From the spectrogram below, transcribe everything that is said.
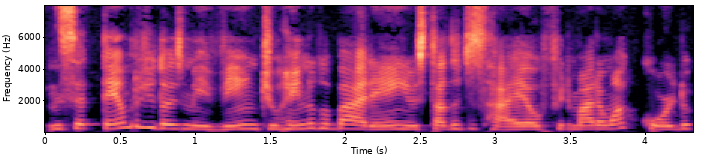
Em setembro de 2020, o Reino do Bahrein e o Estado de Israel firmaram um acordo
